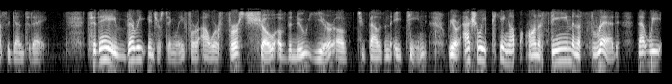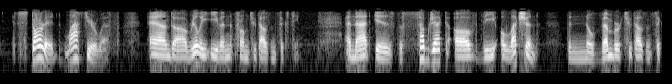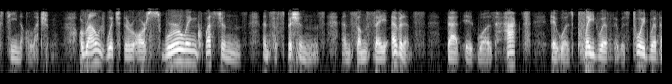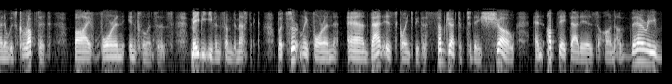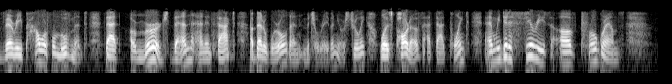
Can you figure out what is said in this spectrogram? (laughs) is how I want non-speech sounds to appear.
us again today. Today, very interestingly, for our first show of the new year of 2018, we are actually picking up on a theme and a thread that we started last year with, and uh, really even from 2016. And that is the subject of the election the November 2016 election, around which there are swirling questions and suspicions, and some say evidence that it was hacked, it was played with, it was toyed with, and it was corrupted by foreign influences, maybe even some domestic, but certainly foreign, and that is going to be the subject of today's show an update that is on a very, very powerful movement that emerged then, and in fact, A Better World and Mitchell Rabin, yours truly, was part of at that point. And we did a series of programs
